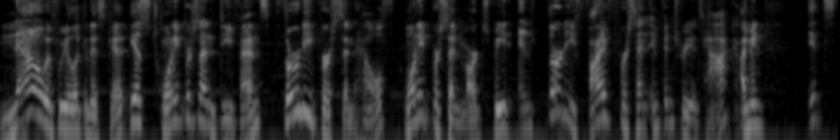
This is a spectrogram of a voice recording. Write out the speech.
Now if we look at his kit he has 20 percent defense 30 percent health 20 percent march speed and 35 percent infantry attack. I mean it's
